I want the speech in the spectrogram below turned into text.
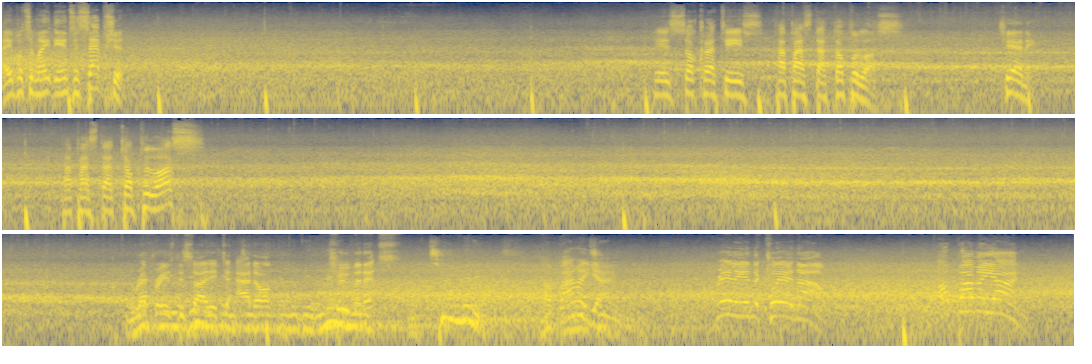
Able to make the interception. Here's Sokratis Papastathopoulos. Tierney. Papastathopoulos. The referee has decided to add on two minutes. Two minutes. Aubameyang. Really in the clear now. Aubameyang!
